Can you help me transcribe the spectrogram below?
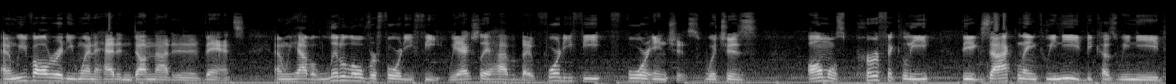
And we've already went ahead and done that in advance and we have a little over 40 feet. We actually have about 40 feet 4 inches which is almost perfectly the exact length we need because we need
